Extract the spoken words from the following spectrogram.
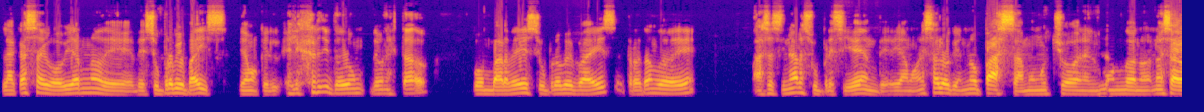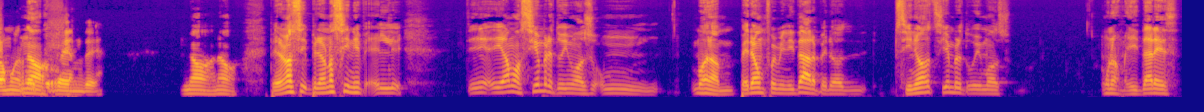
la casa de gobierno de, de su propio país. Digamos que el, el ejército de un, de un Estado bombardee su propio país tratando de asesinar a su presidente, digamos. Es algo que no pasa mucho en el No. mundo, no, no es algo muy recurrente. No, no. Pero no, pero no signif- el- di- digamos, siempre tuvimos un. Bueno, Perón fue militar, pero si no, siempre tuvimos unos militares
